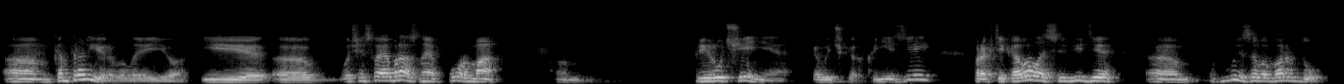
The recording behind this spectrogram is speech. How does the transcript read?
контролировала ее. И очень своеобразная форма приручения, в кавычках, князей практиковалась в виде вызова в Орду.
